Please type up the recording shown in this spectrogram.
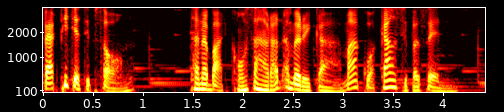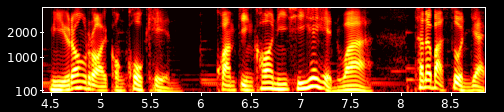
แฟกต์ที่ 72 ธนบัตรของสหรัฐอเมริกามากกว่า 90%มีร่องรอยของโคเคน ความจริงข้อนี้ชี้ให้เห็นว่า ธนบัตรส่วนใหญ่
